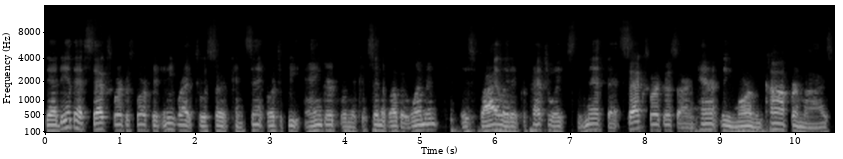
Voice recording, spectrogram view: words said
The idea that sex workers forfeit any right to assert consent or to be angered when the consent of other women is violated perpetuates the myth that sex workers are inherently morally compromised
